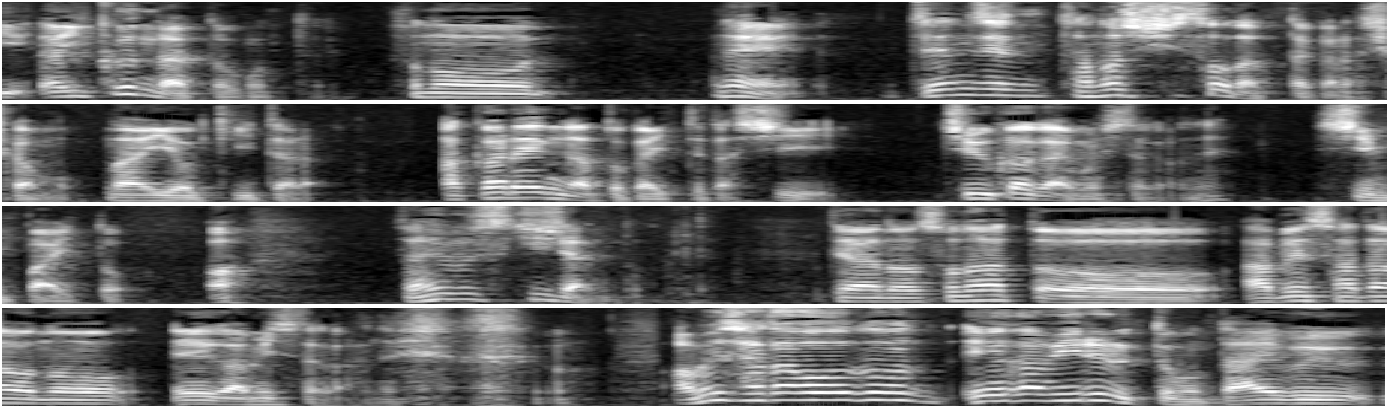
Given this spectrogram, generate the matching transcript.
行くんだと思って。その、ね、全然楽しそうだったから、しかも、内容聞いたら。赤レンガとか行ってたし、中華街もしたからね。心配と。あ、だいぶ好きじゃんと思って。で、あの、その後、安倍貞夫の映画見てたからね。安倍貞夫の映画見れるってもうだいぶ、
